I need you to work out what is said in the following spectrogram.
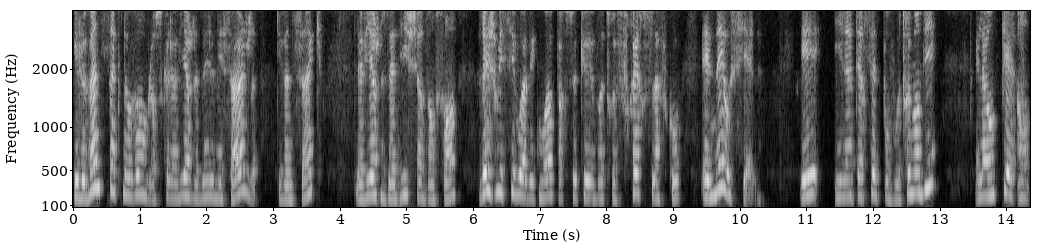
Et le 25 novembre, lorsque la Vierge a donné le message du 25, la Vierge nous a dit, chers enfants, réjouissez-vous avec moi parce que votre frère Slavko est né au ciel et il intercède pour vous. Autrement dit, elle a en, hein,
